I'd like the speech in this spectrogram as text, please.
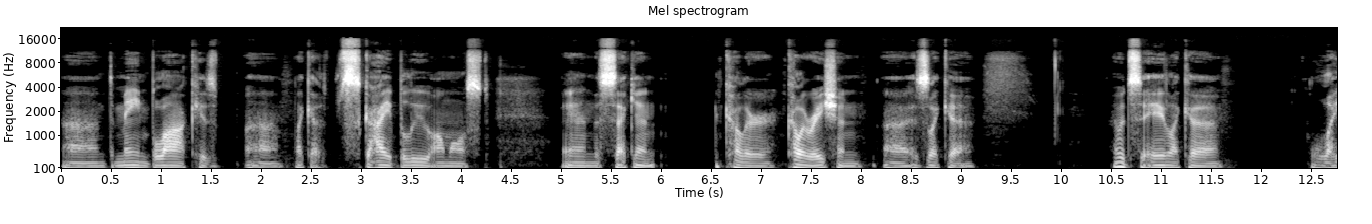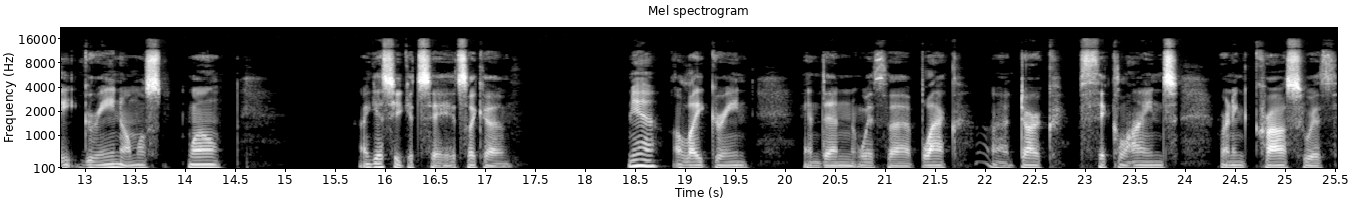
uh, the main block is uh, like a sky blue almost, and the second color coloration uh, is like a I would say like a light green almost. Well I guess you could say it's like a yeah a light green. And then with uh, black uh, dark thick lines running across with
